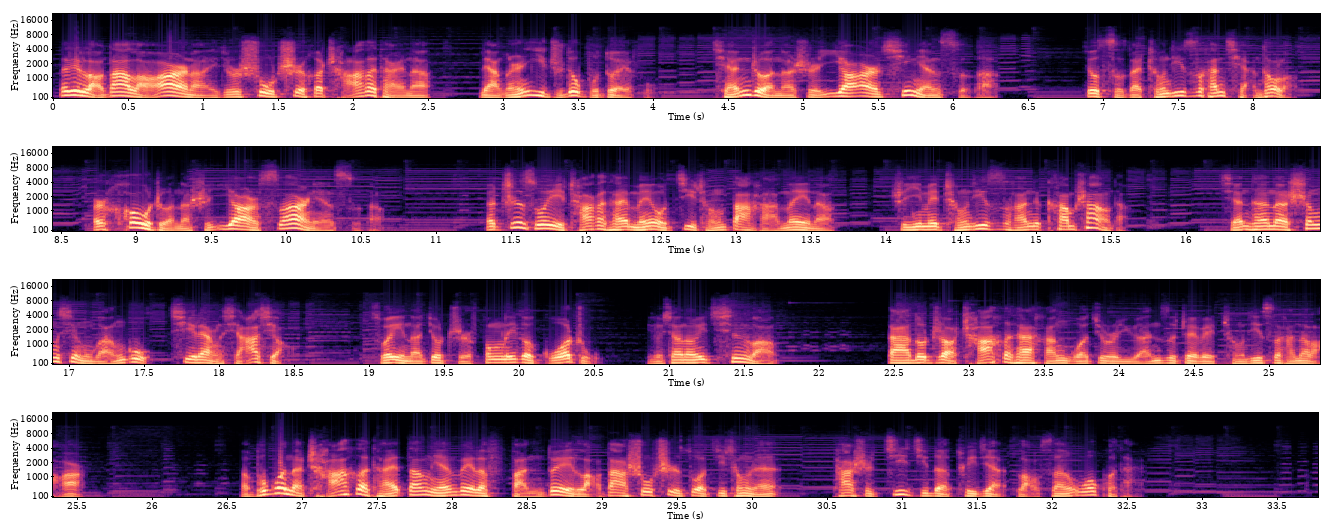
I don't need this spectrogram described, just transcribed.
那这老大老二呢，也就是术赤和察合台呢，两个人一直都不对付。前者呢是一二二七年死的，就死在成吉思汗前头了，而后者呢是一二四二年死的。那之所以察合台没有继承大汗位呢，是因为成吉思汗就看不上他，嫌他呢生性顽固，气量狭小，所以呢就只封了一个国主，也就相当于亲王。大家都知道察合台汗国就是源自这位成吉思汗的老二。啊，不过呢察合台当年为了反对老大术赤做继承人，他是积极的推荐老三窝阔台。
